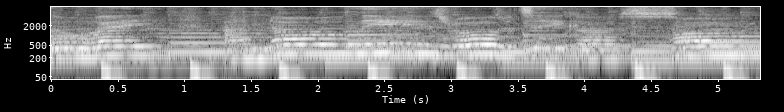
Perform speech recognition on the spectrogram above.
the way. I know these roads will take us home.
